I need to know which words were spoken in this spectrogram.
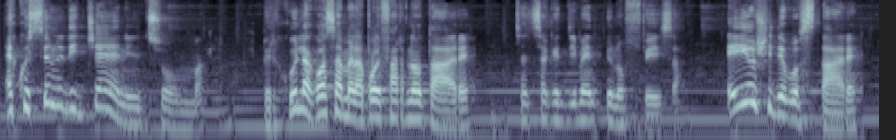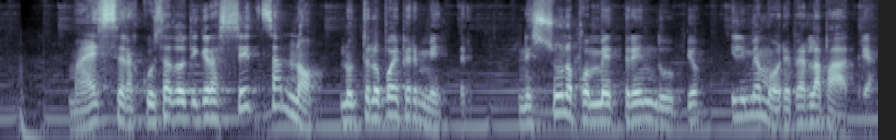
È questione di geni, insomma, per cui la cosa me la puoi far notare senza che diventi un'offesa. E io ci devo stare, ma essere accusato di grassezza no, non te lo puoi permettere. Nessuno può mettere in dubbio il mio amore per la patria.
